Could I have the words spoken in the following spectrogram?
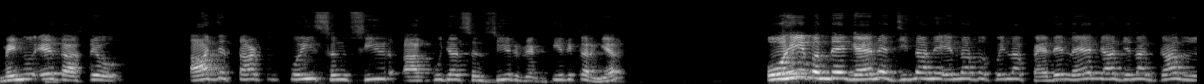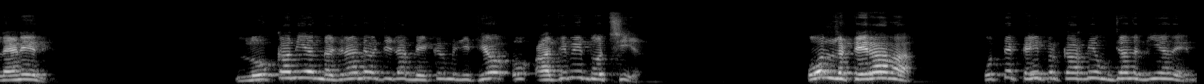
ਮੈਨੂੰ ਇਹ ਦੱਸ ਦਿਓ, ਅੱਜ ਤੱਕ ਕੋਈ ਸੰਸੀਰ ਆਗੂ ਜਾਂ ਸੰਸੀਰ ਵਿਅਕਤੀ ਦੇ ਘਰ ਗਿਆ? ਉਹੀ ਬੰਦੇ ਗਏ ਨੇ ਜਿਨ੍ਹਾਂ ਨੇ ਇਹਨਾਂ ਤੋਂ ਪਹਿਲਾਂ ਫਾਇਦੇ ਲਏ ਜਾਂ ਜਿਨ੍ਹਾਂ ਗਾਂ ਲੈਣੇ ਨੇ। ਲੋਕਾਂ ਦੀਆਂ ਨਜ਼ਰਾਂ ਦੇ ਵਿੱਚ ਜਿਹੜਾ ਬੇਕਰ ਮਜੀਠੀਆ, ਉਹ ਅੱਜ ਵੀ ਦੋਸ਼ੀ ਹੈ। ਉਹ ਲਟੇਰਾ ਵਾ। ਉੱਤੇ ਕਈ ਪ੍ਰਕਾਰ ਦੀਆਂ ਉਪਜਾਂ ਲੱਗੀਆਂ ਨੇ।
